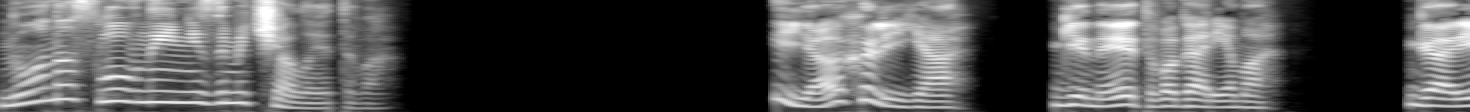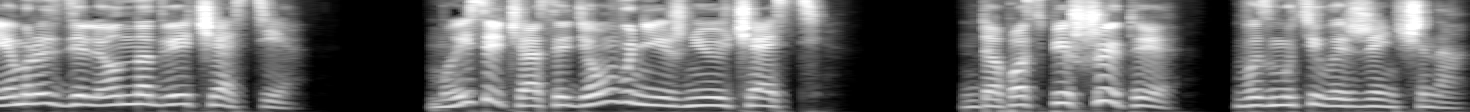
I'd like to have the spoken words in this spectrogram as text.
но она словно и не замечала этого. Я Халия, гене этого гарема. Гарем разделен на две части. Мы сейчас идем в нижнюю часть. Да поспеши ты, возмутилась женщина.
